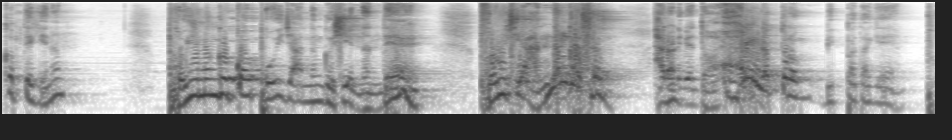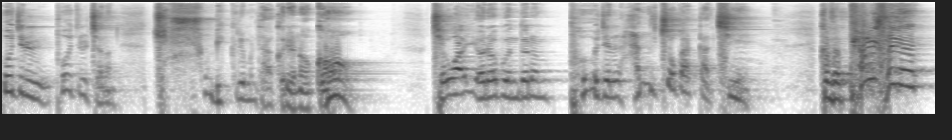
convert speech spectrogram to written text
껍데기는 보이는 것과 보이지 않는 것이 있는데 보이지 않는 것은 하나님의 놀랍도록 밑바닥에 퍼즐, 퍼즐처럼 쫙 밑그림을 다 그려놓고 저와 여러분들은 퍼즐 한 조각 같이 그래서 평생에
